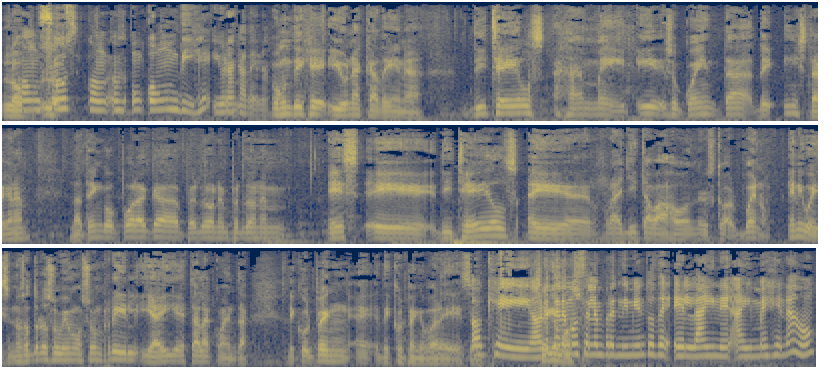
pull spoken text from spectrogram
Lo- con, lo- sus, con, un, con un dije y una cadena. un dije y una cadena. Details Handmade y su cuenta de Instagram la tengo por acá, perdonen, perdonen. Es eh, Details eh, rayita abajo underscore. Bueno, anyways, nosotros subimos un reel y ahí está la cuenta. Disculpen, eh, disculpen por eso. Ok, ahora Seguimos. tenemos el emprendimiento de Elaine Aime Genao.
